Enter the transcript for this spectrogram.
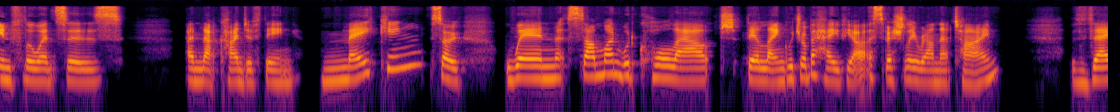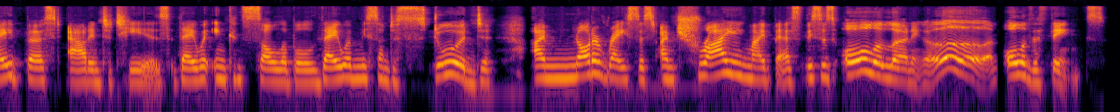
influencers and that kind of thing, making so when someone would call out their language or behavior, especially around that time, they burst out into tears. They were inconsolable. They were misunderstood. I'm not a racist. I'm trying my best. This is all a learning. Ugh, all of the things,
